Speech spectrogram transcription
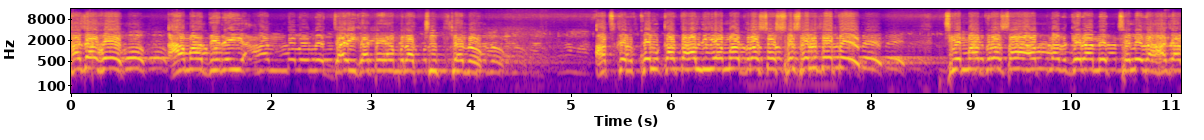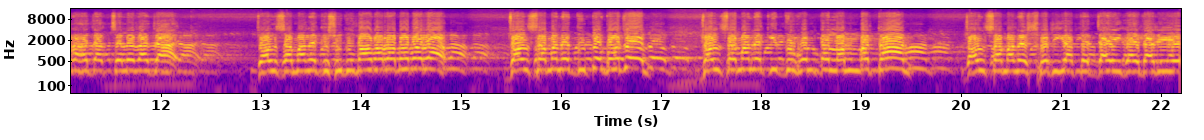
সাজা হোক। আমাদের এই আন্দোলনের জায়গাটায় আমরা চুপ কেন? আজকের কলকাতা আলিয়া মাদ্রাসা শেষের পথে যে মাদ্রাসা আপনার গ্রামের ছেলেরা, হাজার হাজার ছেলেরা যায় জলসা মানে কি শুধু বাবারা বাবারা? জলসা মানে দুটো গজল। জলসা মানে কি দু ঘণ্টা লম্বা টান? জলসা মানে শরিয়াতের জায়গায় দাঁড়িয়ে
